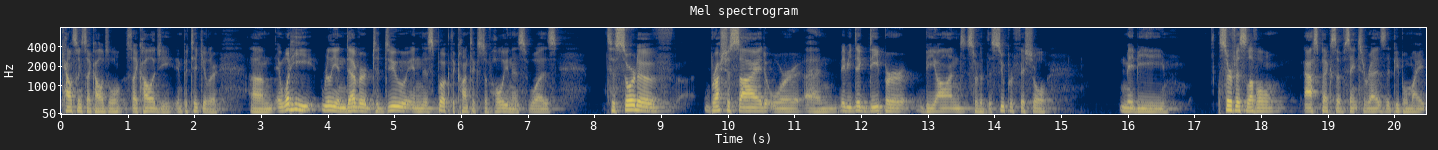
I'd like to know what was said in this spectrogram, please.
counseling psychology, psychology in particular. Um, and what he really endeavored to do in this book, The Context of Holiness, was to sort of brush aside or um, maybe dig deeper beyond sort of the superficial, maybe surface level aspects of St. Therese that people might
